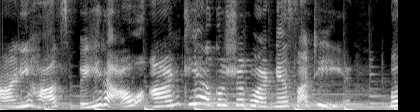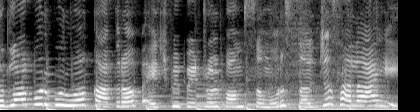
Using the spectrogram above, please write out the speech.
आणि हाच पेहराव आणखी आकर्षक वाटण्यासाठी बदलापूर पूर्व Katrap H P petrol pump समोर सज्ज झाला आहे.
